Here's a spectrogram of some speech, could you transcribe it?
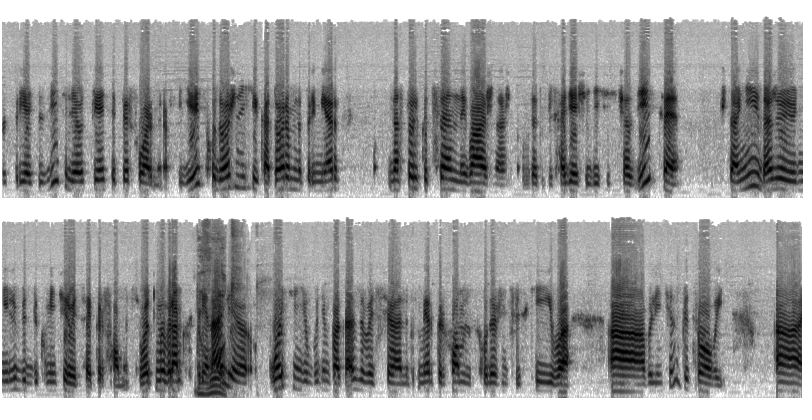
восприятии зрителя, и о восприятии перформеров. Есть художники, которым, например, настолько ценно и важно вот это происходящее здесь и сейчас действие, что они даже не любят документировать свои перформансы. Вот мы в рамках Триеннале вот. осенью будем показывать, э, например, перформанс художницы из Киева – Валентины Петровой. А,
